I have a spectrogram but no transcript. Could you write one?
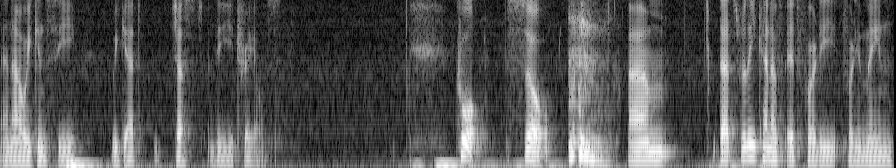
and now we can see we get just the trails. Cool. So um, that's really kind of it for the for the main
